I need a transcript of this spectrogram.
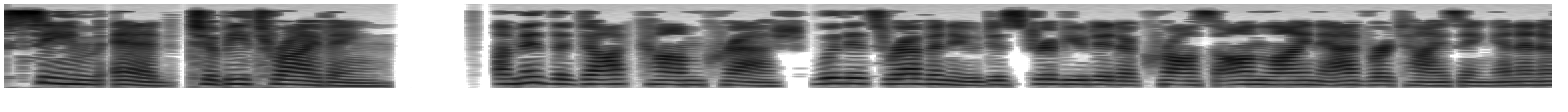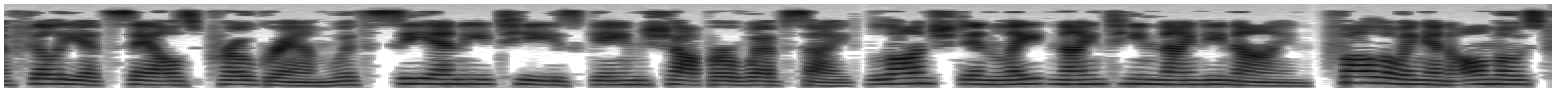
«seem ed to be thriving» Amid the dot-com crash, with its revenue distributed across online advertising and an affiliate sales program with CNET's Game Shopper website, launched in late 1999, following an almost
